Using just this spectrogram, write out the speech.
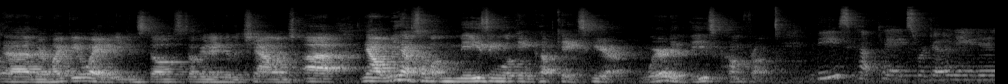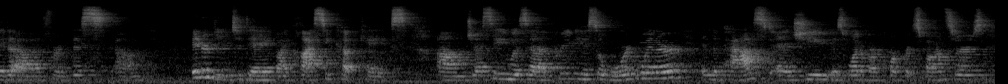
uh, there might be a way that you can still still get into the challenge. Uh, now we have some amazing looking cupcakes here. Where did these come from? These cupcakes were donated uh, for this um, interview today by Classy Cupcakes. Um, Jessie was a previous award winner in the past, and she is one of our corporate sponsors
